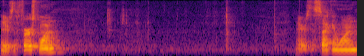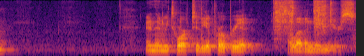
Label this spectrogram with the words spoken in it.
There's the first one. There's the second one. And then we torque to the appropriate 11 newton meters.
